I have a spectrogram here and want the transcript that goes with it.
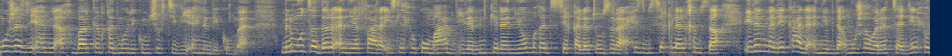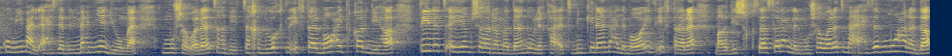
موجز لأهم الأخبار كنقدمه لكم شوف تي في. أهلا بكم. من المنتظر أن يرفع رئيس الحكومة عبد الاله بن كيران يوم غد استقالة وزراء حزب الاستقلال الخمسه إلى الملك على أن يبدأ مشاورات تعديل حكومي مع الأحزاب المعنية اليوم. المشاورات غادي تاخذ وقت الإفطار موعد قرنها. طيلة أيام شهر رمضان ولقاءات بن كيران على موائد الإفطار. ما غاديش تقتصر على المشاورات مع أحزاب المعارضه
